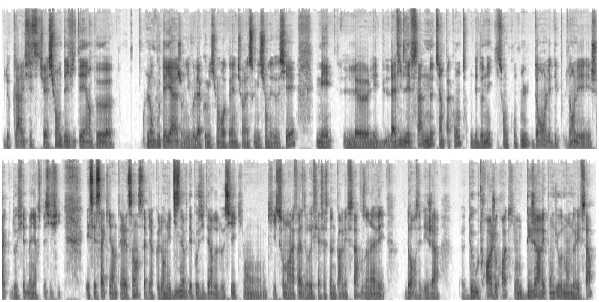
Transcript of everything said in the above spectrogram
de clarifier cette situation, d'éviter un peu euh, l'embouteillage au niveau de la Commission européenne sur la soumission des dossiers, mais l'avis de l'EFSA ne tient pas compte des données qui sont contenues dans, chaque dossier de manière spécifique. Et c'est ça qui est intéressant, c'est-à-dire que dans les 19 dépositaires de dossiers qui, qui sont dans la phase de risk assessment par l'EFSA, vous en avez d'ores et déjà deux ou trois, je crois, qui ont déjà répondu aux demandes de l'EFSA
